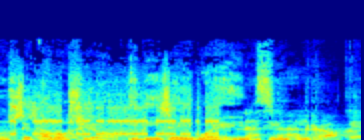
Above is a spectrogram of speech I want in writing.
Z Bocio y DJ Way. Nacional Rock.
